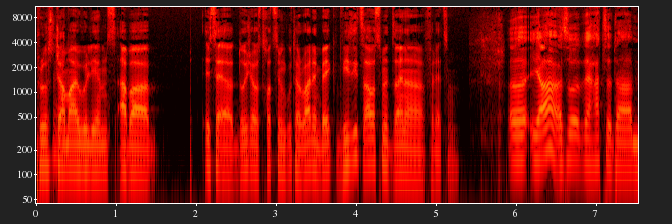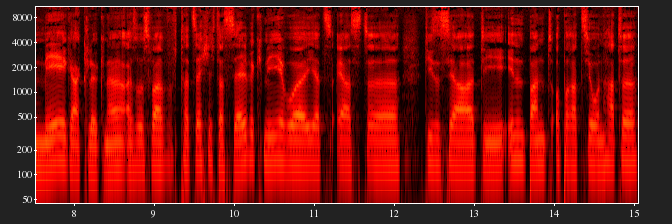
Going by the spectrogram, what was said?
plus ja. Jamal Williams, aber ist er durchaus trotzdem ein guter Running Back. Wie sieht's aus mit seiner Verletzung? Äh, ja, also der hatte da mega Glück, ne? Also es war tatsächlich dasselbe Knie, wo er jetzt erst äh, dieses Jahr die Innenbandoperation hatte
